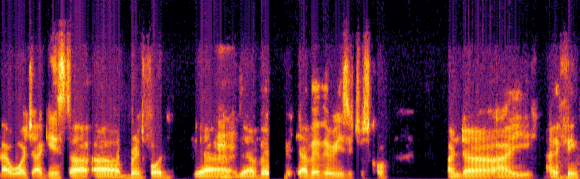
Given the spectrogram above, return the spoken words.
I watched against uh, uh, Brentford, they are Mm. they are very they are very very easy to score, and uh, I I think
